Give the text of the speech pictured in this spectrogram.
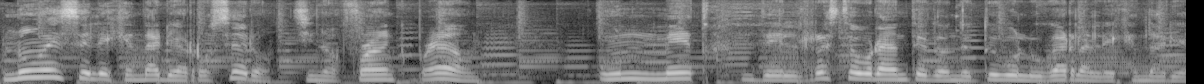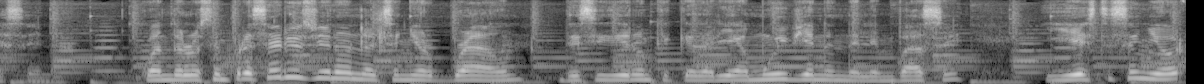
no es el legendario arrocero, sino Frank Brown, un maître del restaurante donde tuvo lugar la legendaria cena. Cuando los empresarios vieron al señor Brown, decidieron que quedaría muy bien en el envase y este señor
